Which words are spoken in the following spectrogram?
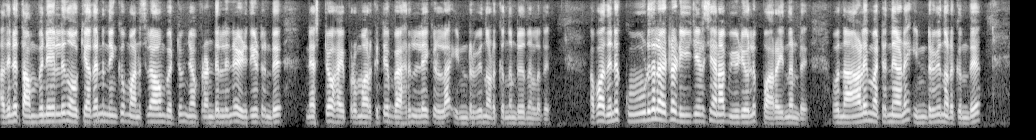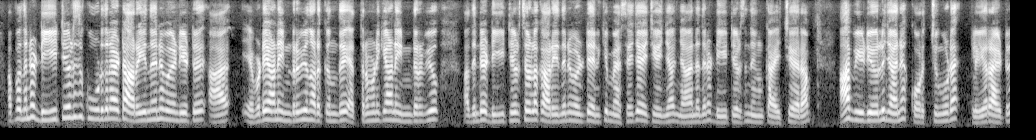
അതിന്റെ തമ്പനയിൽ നോക്കിയാൽ തന്നെ നിങ്ങൾക്ക് മനസ്സിലാവാൻ പറ്റും. ഞാൻ ഫ്രണ്ടിൽ തന്നെ എഴുതിയിട്ടുണ്ട്. നെസ്റ്റോ ഹൈപ്പർ മാർക്കറ്റ് ബഹ്റിനിലേക്കുള്ള ഇന്റർവ്യൂ നടക്കുന്നുണ്ട് എന്നുള്ളത്. അപ്പോൾ അതിന്റെ കൂടുതലായിട്ടുള്ള ഡീറ്റെയിൽസ് ഞാൻ ആ വീഡിയോയിൽ പറയുന്നുണ്ട്. അപ്പോൾ നാളെ മറ്റന്നാണ് ഇന്റർവ്യൂ നടക്കുന്നത്. അപ്പോൾ അതിന്റെ ഡീറ്റെയിൽസ് കൂടുതലായിട്ട് അറിയുന്നതിന് വേണ്ടിയിട്ട് ആ എവിടെയാണ് ഇന്റർവ്യൂ നടക്കുന്നത് എത്ര മണിക്കാണ് ഇന്റർവ്യൂ അതിന്റെ ഡീറ്റെയിൽസുകളൊക്കെ അറിയുന്നതിന് വേണ്ടി എനിക്ക് മെസ്സേജ് അയച്ചു കഴിഞ്ഞാൽ ഞാൻ അതിന്റെ ഡീറ്റെയിൽസ് നിങ്ങൾക്ക് അയച്ചു തരാം. ആ വീഡിയോയിൽ ഞാൻ കുറച്ചും കൂടെ ക്ലിയർ ആയിട്ട്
